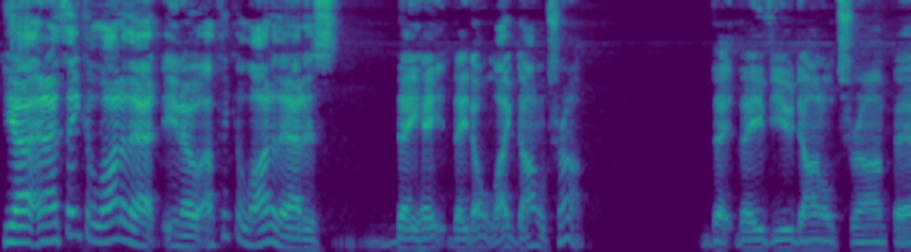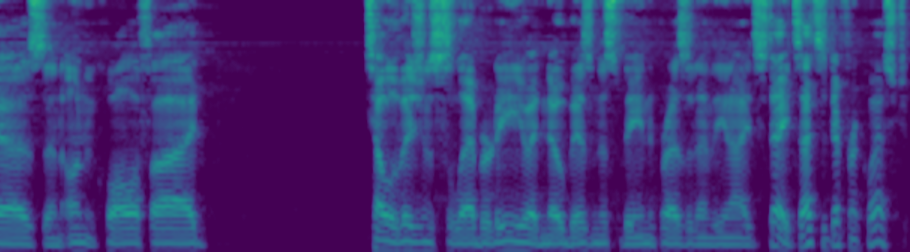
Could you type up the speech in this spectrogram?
Yeah, and I think a lot of that, you know, I think a lot of that is they hate they don't like Donald Trump. They they view Donald Trump as an unqualified television celebrity who had no business being the president of the United States. That's a different question,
